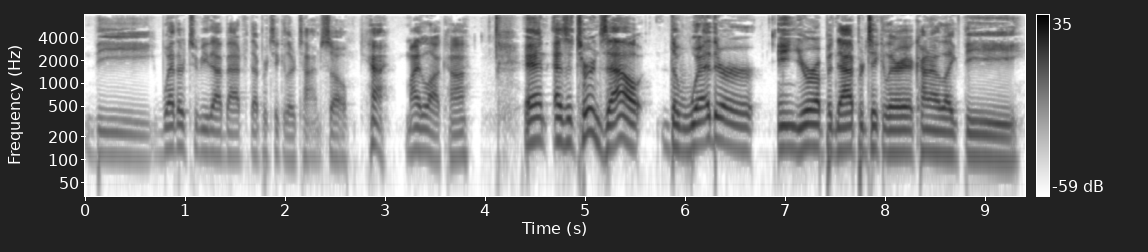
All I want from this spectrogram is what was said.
the weather to be that bad for that particular time. So, my luck, huh? And as it turns out, the weather in Europe in that particular area, kind of like the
